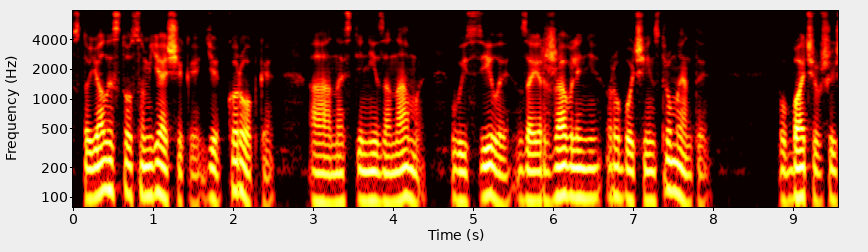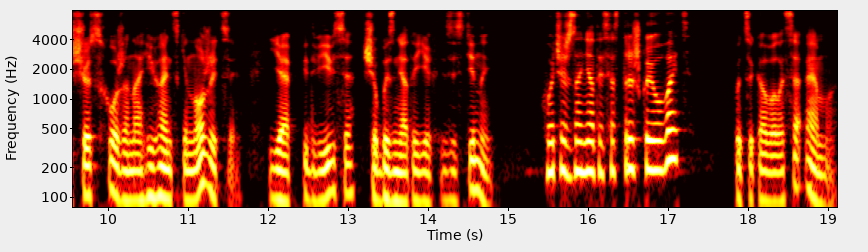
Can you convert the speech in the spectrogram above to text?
стояли стосом ящики й коробки, а на стіні за нами висіли заіржавлені робочі інструменти. Побачивши щось схоже на гігантські ножиці, я підвівся, щоби зняти їх зі стіни. Хочеш зайнятися стрижкою овець? поцікавилася Емма.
